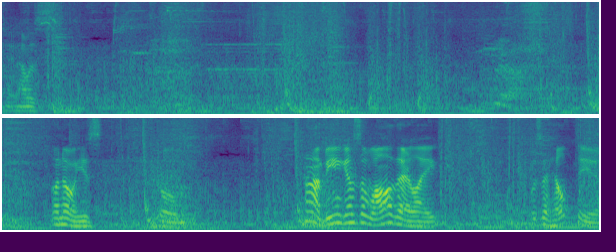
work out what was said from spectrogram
Okay, that was. Oh no, he's gold. Huh, being against the wall there, like, was a help to you.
